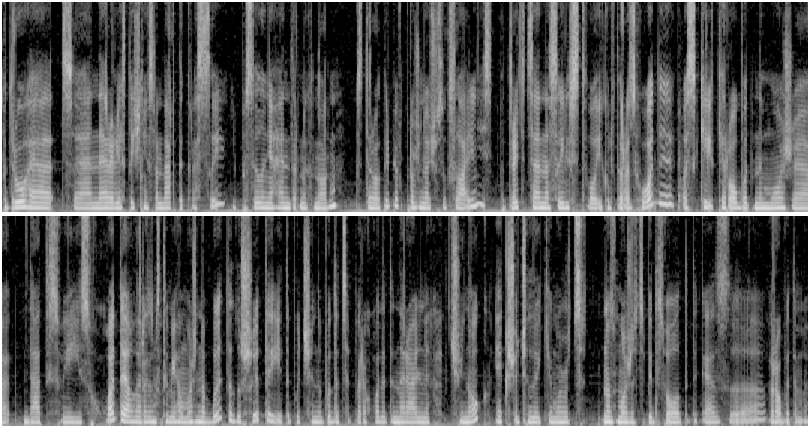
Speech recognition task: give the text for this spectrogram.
По-друге, це нереалістичні стандарти краси і посилення гендерних норм стереотипів про жіночу сексуальність. По-третє, це насильство і культура згоди, оскільки робот не може дати своєї згоди, але разом з тим його можна бити, душити, і типу, чи не буде це переходити на реальних жінок, якщо чоловіки можуть ну, зможуть собі дозволити таке з е, роботами.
